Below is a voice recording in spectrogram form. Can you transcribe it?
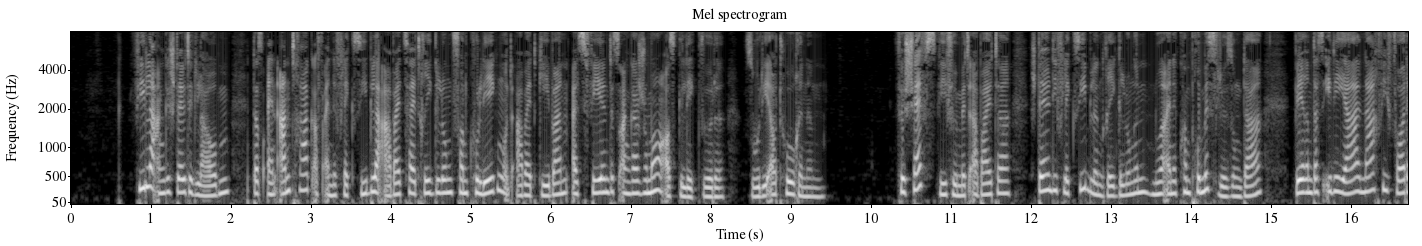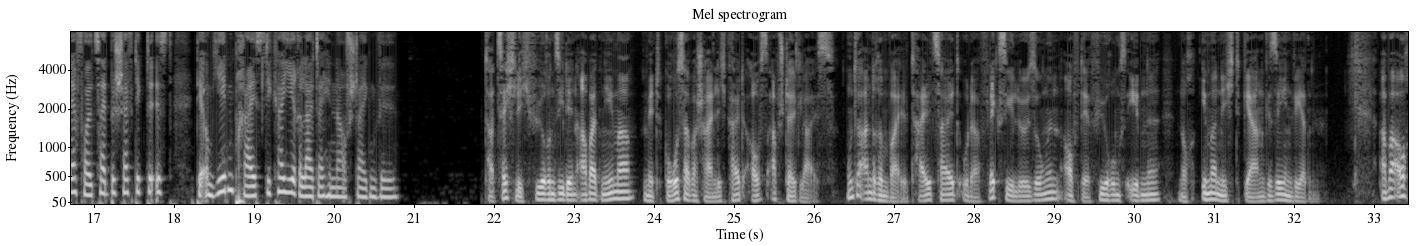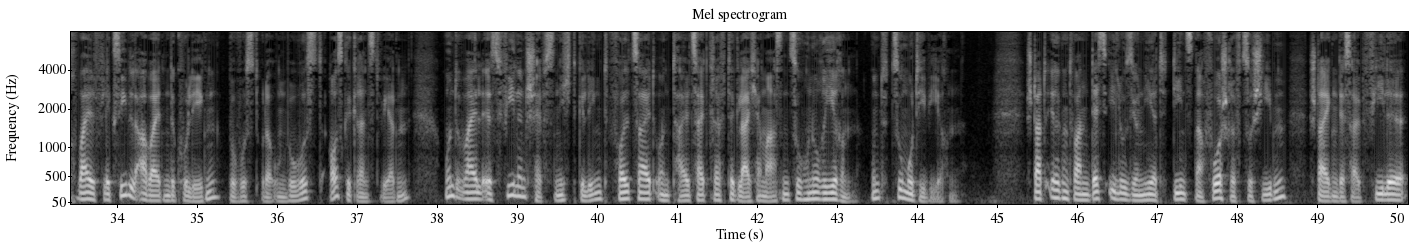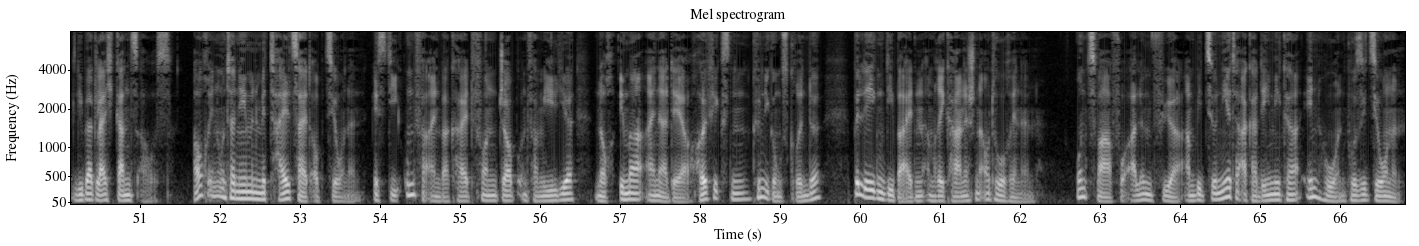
Viele Angestellte glauben, dass ein Antrag auf eine flexible Arbeitszeitregelung von Kollegen und Arbeitgebern als fehlendes Engagement ausgelegt würde, so die Autorinnen. Für Chefs wie für Mitarbeiter stellen die flexiblen Regelungen nur eine Kompromisslösung dar, während das Ideal nach wie vor der Vollzeitbeschäftigte ist, der um jeden Preis die Karriereleiter hinaufsteigen will. Tatsächlich führen sie den Arbeitnehmer mit großer Wahrscheinlichkeit aufs Abstellgleis, unter anderem weil Teilzeit- oder Flexilösungen auf der Führungsebene noch immer nicht gern gesehen werden. Aber auch weil flexibel arbeitende Kollegen, bewusst oder unbewusst, ausgegrenzt werden und weil es vielen Chefs nicht gelingt, Vollzeit- und Teilzeitkräfte gleichermaßen zu honorieren und zu motivieren. Statt irgendwann desillusioniert Dienst nach Vorschrift zu schieben, steigen deshalb viele lieber gleich ganz aus. Auch in Unternehmen mit Teilzeitoptionen ist die Unvereinbarkeit von Job und Familie noch immer einer der häufigsten Kündigungsgründe, belegen die beiden amerikanischen Autorinnen. Und zwar vor allem für ambitionierte Akademiker in hohen Positionen.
